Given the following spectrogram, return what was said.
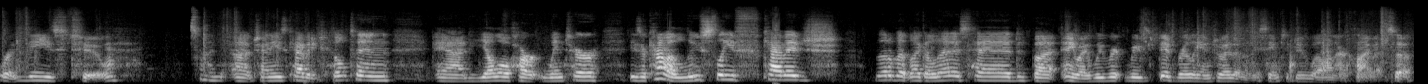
were these two uh, Chinese cabbage Hilton and Yellow Heart Winter. These are kind of loose leaf cabbage, a little bit like a lettuce head, but anyway, we, we did really enjoy them and they seem to do well in our climate. So,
